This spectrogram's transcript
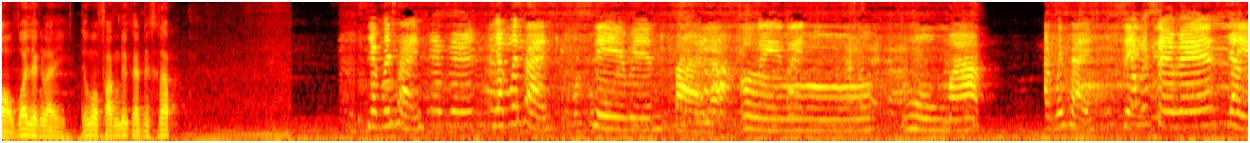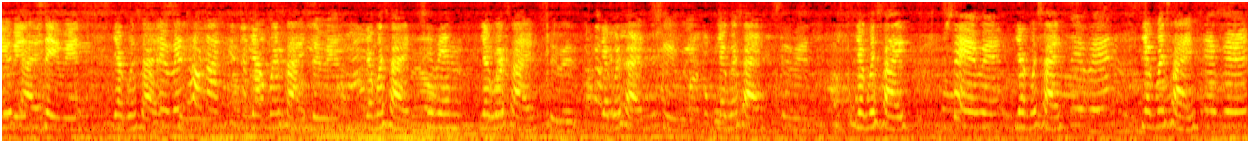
ตอบว่าอย่างไร เดี๋ยวมาฟังด้วยกันนะครับ อยากไปใส่เซเว่นเท่านั้นที่จะอยากไปใส่เซเว่นอยากไปใส่เซเว่นอยากไปใส่เซเว่นอยากไปใส่เซเว่นอยากไปใส่เซเว่นอยากไปใส่เซเว่นอยากไปใส่เซเว่นอยากไปใส่เซเว่น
